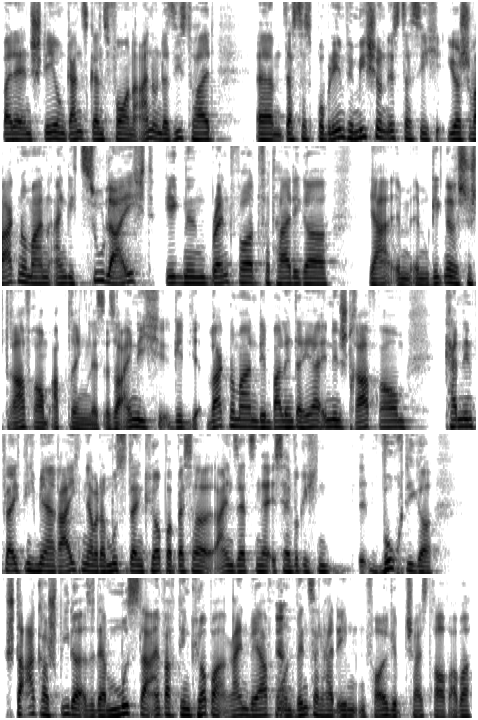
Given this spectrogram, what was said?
bei der Entstehung ganz, ganz vorne an. Und da siehst du halt, ähm, dass das Problem für mich schon ist, dass sich Josh Wagnermann eigentlich zu leicht gegen den Brentford-Verteidiger ja, im, im gegnerischen Strafraum abdrängen lässt. Also eigentlich geht Wagnermann den Ball hinterher in den Strafraum, kann den vielleicht nicht mehr erreichen, aber da musst du deinen Körper besser einsetzen. Der ist ja wirklich ein wuchtiger starker Spieler, also der muss da einfach den Körper reinwerfen ja. und wenn es dann halt eben einen Foul gibt, scheiß drauf. Aber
